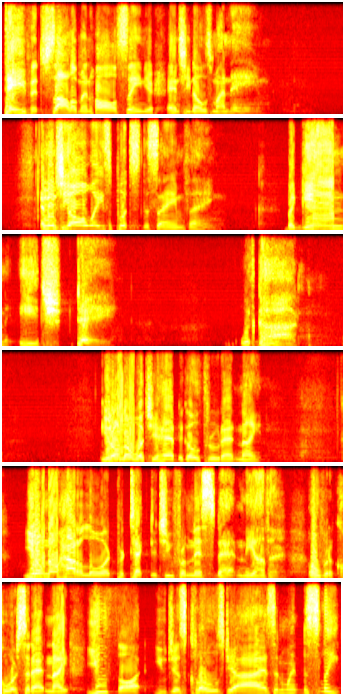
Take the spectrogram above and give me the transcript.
David Solomon Hall Sr., and she knows my name. And then she always puts the same thing begin each day with God. You don't know what you had to go through that night. You don't know how the Lord protected you from this, that, and the other over the course of that night. You thought you just closed your eyes and went to sleep.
